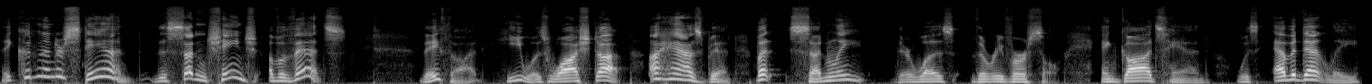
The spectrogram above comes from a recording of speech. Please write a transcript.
they couldn't understand this sudden change of events. They thought he was washed up, a has been. But suddenly there was the reversal, and God's hand was evidently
